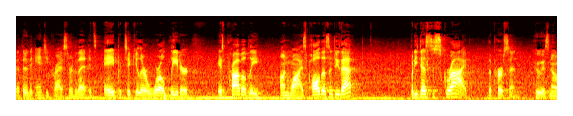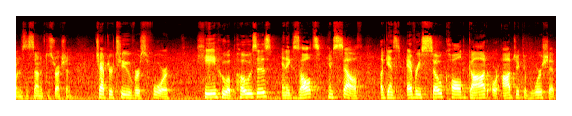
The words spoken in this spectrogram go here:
that they're the Antichrist or that it's a particular world leader is probably unwise. Paul doesn't do that, but he does describe the person who is known as the son of destruction. Chapter 2, verse 4 He who opposes and exalts himself against every so called God or object of worship,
